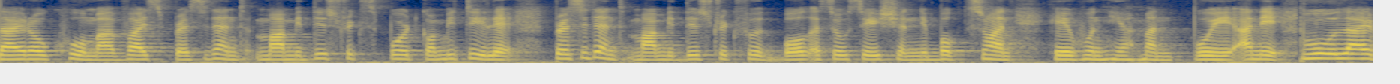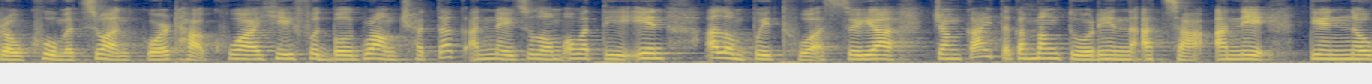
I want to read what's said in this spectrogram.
lairo khuma vice president, mami district sport committee le president, mami district football association ni bok chuan, he hun hi man pui ani. Bu lairo khuma chuan, court ha khwa hi football ground chatak an nei chulom omati in, alom pui thua soya changkai taka mang turin acha ani. Tin no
